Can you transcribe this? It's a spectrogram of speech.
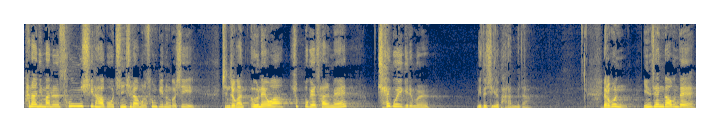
하나님만을 성실하고 진실함으로 섬기는 것이 진정한 은혜와 축복의 삶의 최고의 기름을 믿으시길 바랍니다. 여러분, 인생 가운데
